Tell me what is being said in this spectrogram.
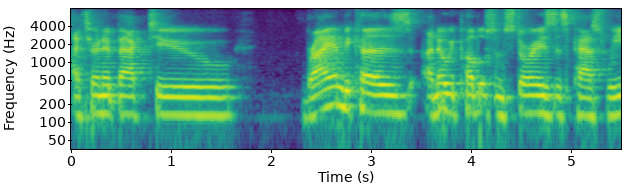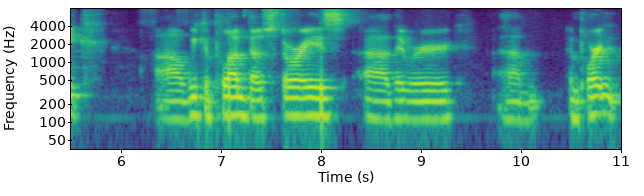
I turn it back to Brian because I know we published some stories this past week. Uh, we could plug those stories. Uh, they were um, important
